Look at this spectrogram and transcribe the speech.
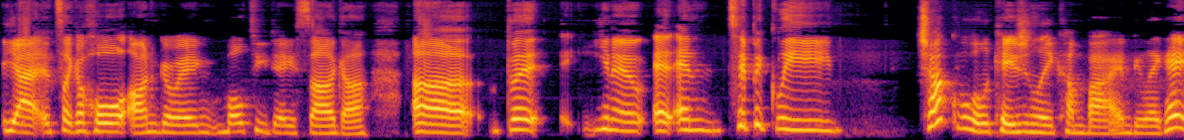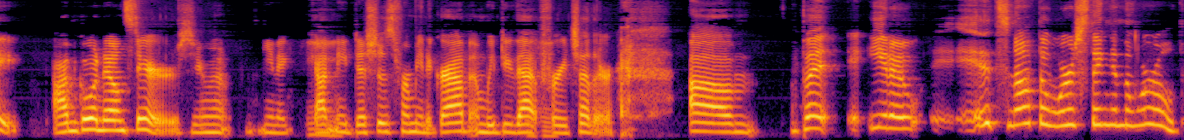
yeah, it's like a whole ongoing multi-day saga. Uh, but you know, and, and typically Chuck will occasionally come by and be like, "Hey, I'm going downstairs. You want, you know, got Mm. any dishes for me to grab?" And we do that Mhm. for each other. Um, but you know, it's not the worst thing in the world.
